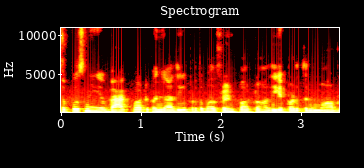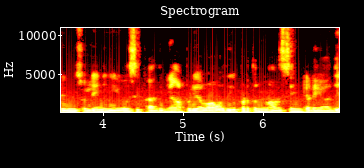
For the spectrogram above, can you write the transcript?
சப்போஸ் நீங்கள் பேக் பார்ட் கொஞ்சம் அதிகப்படுத்தும் போது ஃப்ரண்ட் பார்ட்டும் அதிகப்படுத்தணுமா அப்படின்னு சொல்லி நீங்கள் யோசிக்காதீங்க. அப்படியே அதிகப்படுத்தணும்னு அவசியம் கிடையாது.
